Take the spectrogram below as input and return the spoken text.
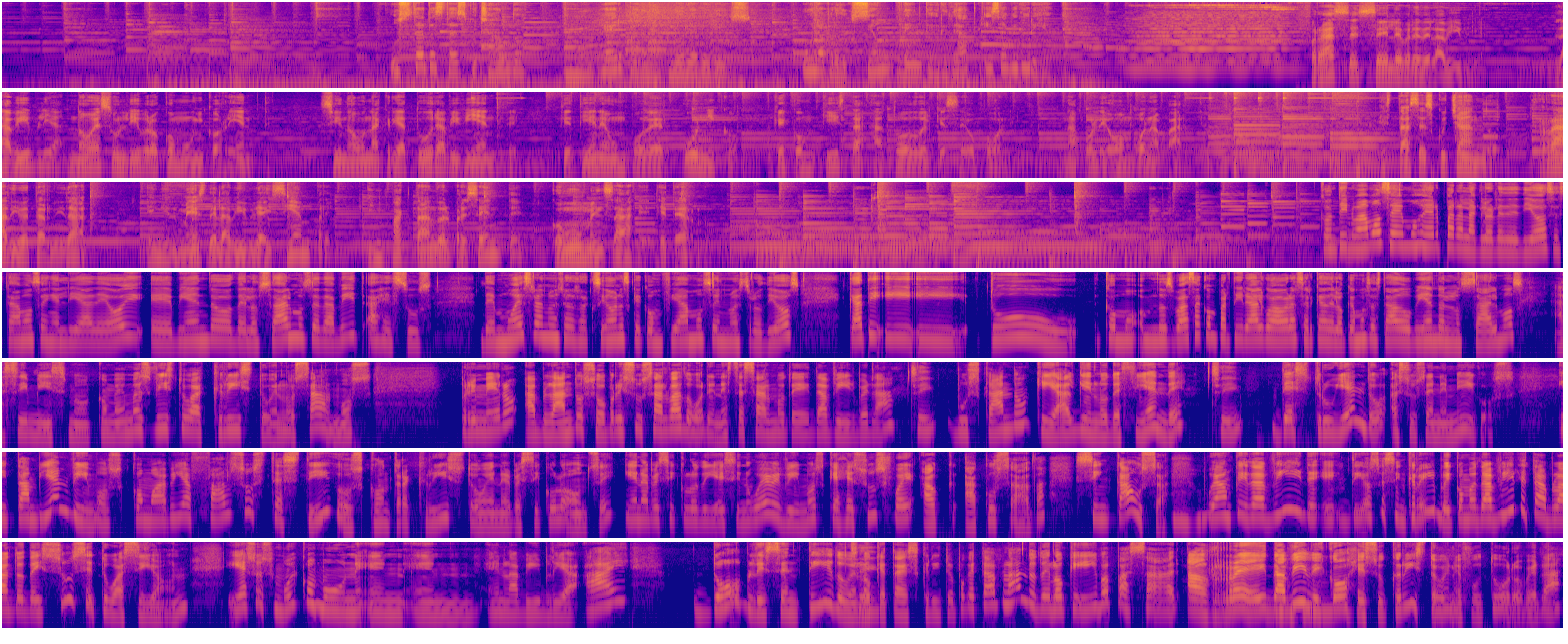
Usted está escuchando Mujer para la Gloria de Dios una producción de integridad y sabiduría. Frase célebre de la Biblia. La Biblia no es un libro común y corriente, sino una criatura viviente que tiene un poder único que conquista a todo el que se opone. Napoleón Bonaparte. Estás escuchando Radio Eternidad en el mes de la Biblia y siempre impactando el presente con un mensaje eterno. Continuamos en Mujer para la Gloria de Dios. Estamos en el día de hoy eh, viendo de los Salmos de David a Jesús. Demuestra nuestras acciones que confiamos en nuestro Dios. Katy, y, y tú como, nos vas a compartir algo ahora acerca de lo que hemos estado viendo en los Salmos. Asimismo, como hemos visto a Cristo en los Salmos, Primero, hablando sobre su Salvador en este Salmo de David, ¿verdad? Sí. Buscando que alguien lo defiende. Sí. Destruyendo a sus enemigos. Y también vimos cómo había falsos testigos contra Cristo en el versículo 11 y en el versículo 19 vimos que Jesús fue acusada sin causa. pues aunque David, eh, Dios es increíble, como David está hablando de su situación, y eso es muy común en, en, en la Biblia, hay doble sentido en lo que está escrito, porque está hablando de lo que iba a pasar al rey davídico Jesucristo en el futuro, ¿verdad?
